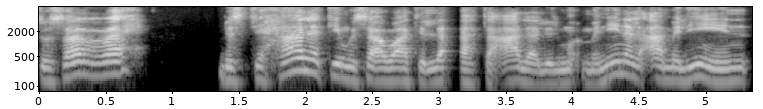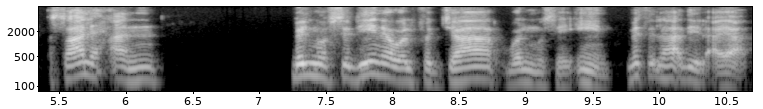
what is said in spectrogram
تصرح باستحالة مساواة الله تعالى للمؤمنين العاملين صالحا بالمفسدين والفجار والمسيئين. مثل هذه الآيات.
